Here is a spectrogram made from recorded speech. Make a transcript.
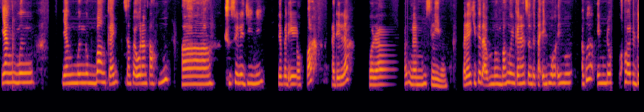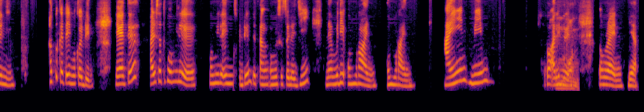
Yang meng, yang mengembangkan sampai orang tahu uh, sosiologi ni daripada Eropah adalah orang non-Muslim. Padahal kita tak membangunkan langsung tentang ilmu ilmu apa ilmu Khaldun ni. Apa kata ilmu Khaldun? Dia kata ada satu formula, formula ilmu Khaldun tentang ilmu sosiologi nama dia Umran. Umran. Ain mim ro alif nun. Umran. Ya.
